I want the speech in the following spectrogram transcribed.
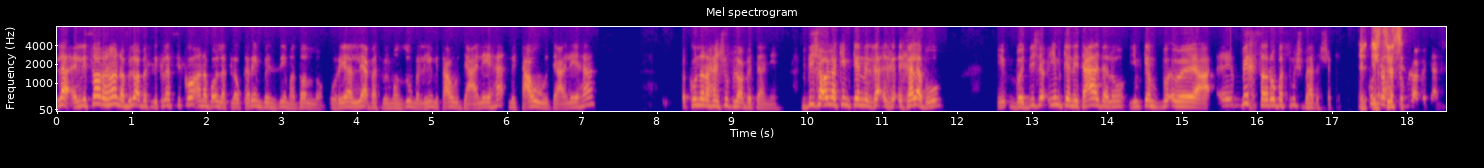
لا اللي صار هنا بلعبة الكلاسيكو أنا بقول لك لو كريم بنزيما ضله وريال لعبت بالمنظومة اللي هي متعودة عليها متعودة عليها كنا راح نشوف لعبة ثانية بديش أقول لك يمكن غلبوا بديش يمكن يتعادلوا يمكن ب- بيخسروا بس مش بهذا الشكل. ال- كنا راح نشوف لعبة ثانية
